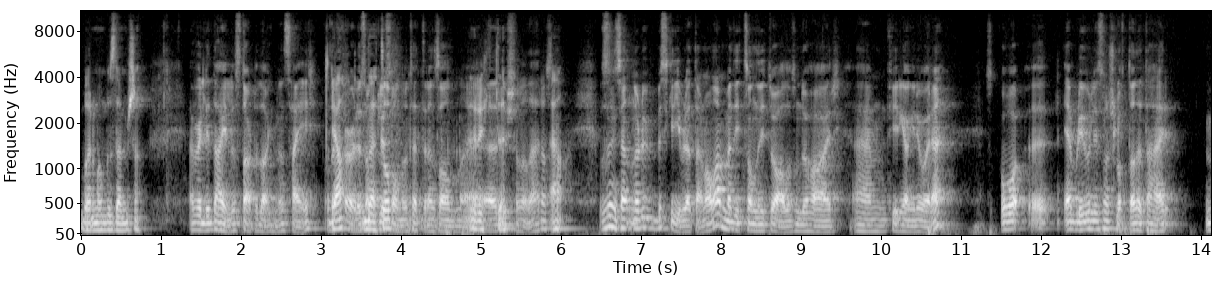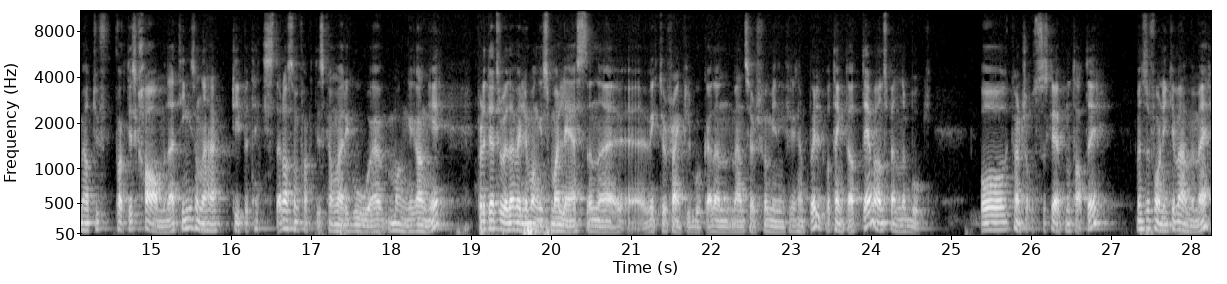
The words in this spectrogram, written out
bare man bestemmer seg. Er veldig deilig å starte dagen med en seier. Og det Ja, føles ordentlig sånn ut etter en sånn eh, dusjende der. Altså. Ja. Og så synes jeg, Når du beskriver dette nå da, med ditt sånn ritual som du har um, fire ganger i året Og uh, jeg blir jo litt sånn slått av dette her med at du faktisk har med deg ting, sånne her type tekster, da, som faktisk kan være gode mange ganger. For jeg tror det er veldig mange som har lest denne eh, Victor Frankl-boka, den 'Man Search for Meaning', eksempel, og tenkte at det var en spennende bok. Og kanskje også skrevet notater. Men så får den ikke være med mer.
